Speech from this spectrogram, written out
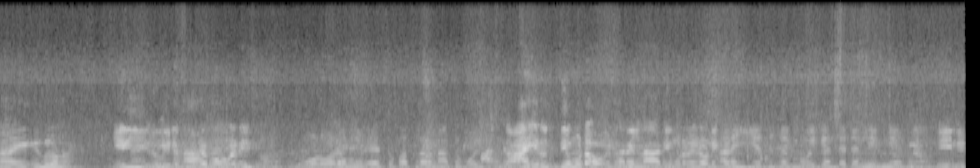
না এগুলো না এই এরকম এটা পুরো বড় বড় নিবি? বড় বড় নিয়ে এত পাতলা না তো বলছি না এর দিয়ে মোটা হবে না আরে না রে। দিয়ে মোটা নিলে অনেক আরে ইয়েতে যাবি ওইখান থেকে নিয়ে নিয়ে এই নে।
